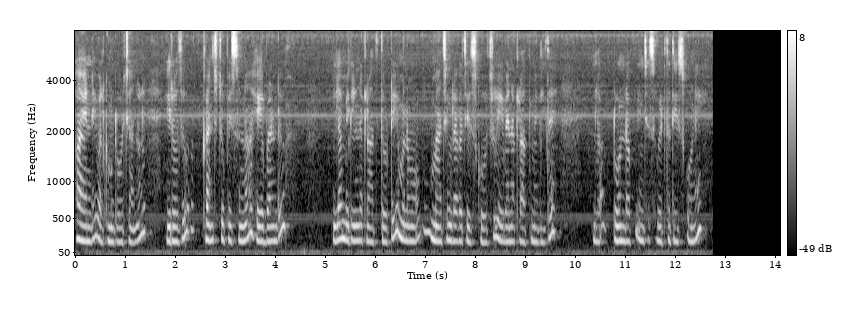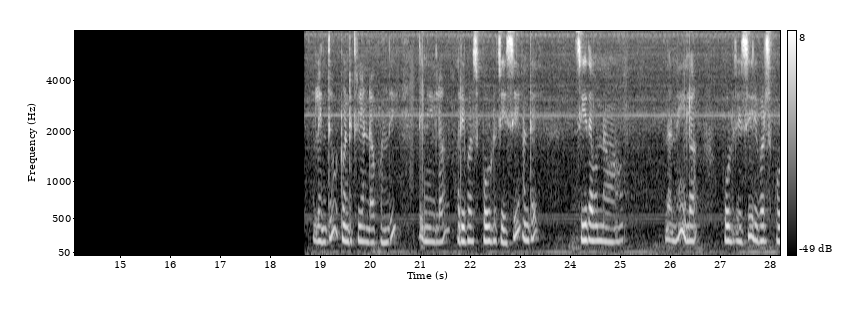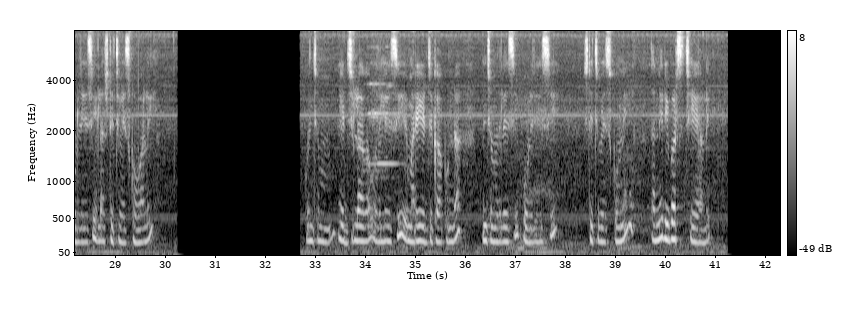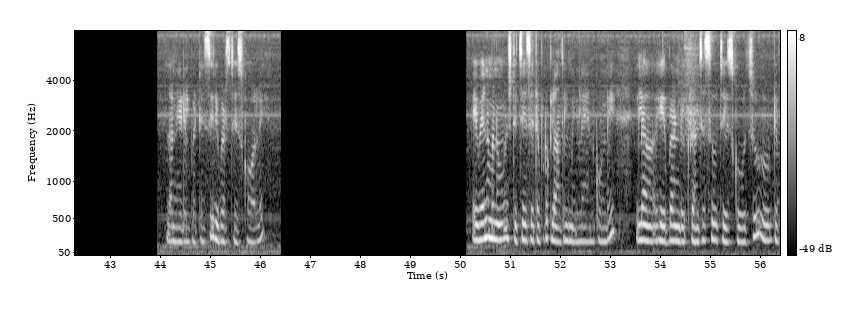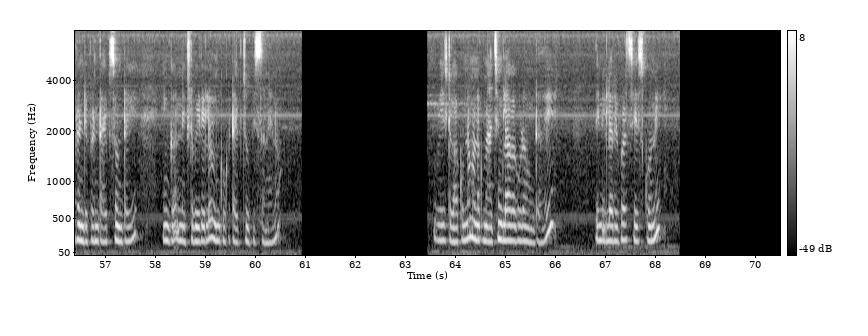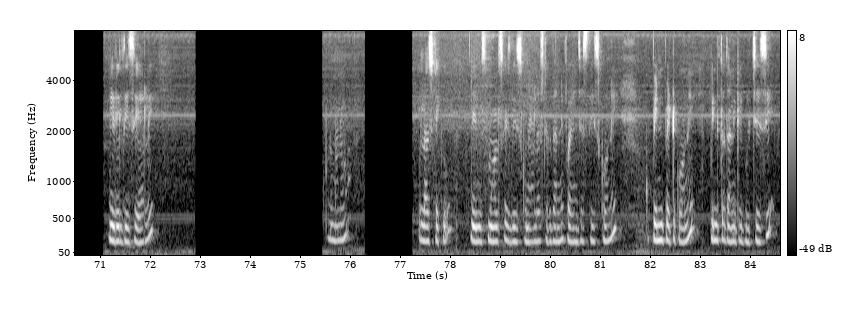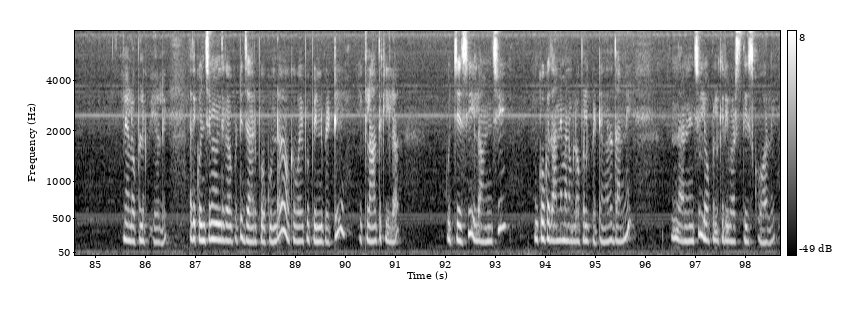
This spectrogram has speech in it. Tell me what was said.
Hi అండి welcome to our channel. ఈరోజు క్రంచ్ చూపిస్తున్న హెయిర్ బ్యాండ్. ఇలా మిగిలిన క్లాత్ తోటి మనం మ్యాచింగ్ లాగా చేసుకోవచ్చు. ఏవైనా క్లాత్ మిగిలితే ఇలా టూ అండ్ హాఫ్ ఇంచెస్ విడత తీసుకొని length twenty three and half ఉంది. దీన్ని ఇలా రివర్స్ ఫోల్డ్ చేసి అంటే సీదా ఉన్న దాన్ని ఇలా ఫోల్డ్ చేసి రివర్స్ ఫోల్డ్ చేసి ఇలా స్టిచ్ వేసుకోవాలి. కొంచెం ఎడ్జ్ లాగా వదిలేసి మరీ ఎడ్జ్ కాకుండా కొంచెం వదిలేసి ఫోల్డ్ చేసి స్టిచ్ వేసుకొని దాన్ని రివర్స్ చేయాలి. ఇలా నీడలు పెట్టేసి రివర్స్ చేసుకోవాలి. ఏవైనా మనం స్టిచ్ చేసేటప్పుడు క్లాతులు మిగిలాయి అనుకోండి ఇలా హెయిర్ బ్యాండ్ క్రంచెస్ చేసుకోవచ్చు. డిఫరెంట్ డిఫరెంట్ టైప్స్ ఉంటాయి. ఇంకా నెక్స్ట్ వీడియోలో ఇంకొక టైప్ చూపిస్తాను నేను. వేస్ట్ కాకుండా మనకు మ్యాచింగ్ లాగా కూడా ఉంటుంది. దీన్ని ఇలా రివర్స్ చేసుకొని నీడిల్ తీసేయాలి. ఇప్పుడు మనం ఎలాస్టిక్ నేను స్మాల్ సైజ్ తీసుకునే ఎలాస్టిక్ దాన్ని ఫైవ్ ఇంచెస్ తీసుకొని ఒక పిన్ పెట్టుకొని పిండితో దానికి గుచ్చేసి ఇలా లోపలికి వేయాలి. అది కొంచెమే ఉంది కాబట్టి జారిపోకుండా ఒకవైపు పిన్ పెట్టి ఈ క్లాత్కి ఇలా కుచ్చేసి ఇలా ఉంచి ఇంకొక దాన్ని మనం లోపలికి పెట్టాం కదా దాన్ని దాని నుంచి లోపలికి రివర్స్ తీసుకోవాలి.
